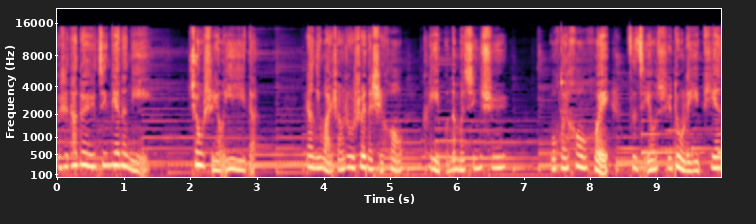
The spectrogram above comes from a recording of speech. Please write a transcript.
可是它对于今天的你，就是有意义的。让你晚上入睡的时候可以不那么心虚，不会后悔自己又虚度了一天，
